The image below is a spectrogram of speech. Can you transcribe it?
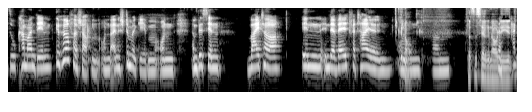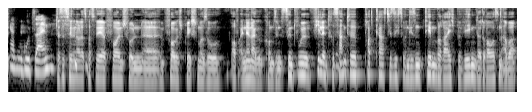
so kann man den Gehör verschaffen und eine Stimme geben und ein bisschen weiter in, in der Welt verteilen. Genau. Und, ähm, Das ist ja genau das die. kann ja nur gut sein. Das ist ja genau das, was wir ja vorhin schon äh, im Vorgespräch schon mal so aufeinander gekommen sind. Es sind wohl viele interessante Podcasts, die sich so in diesem Themenbereich bewegen da draußen, aber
